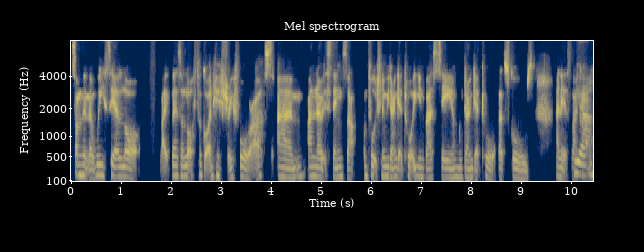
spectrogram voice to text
something that we see a lot. Like there's a lot of forgotten history for us. Um, I know it's things that unfortunately we don't get taught at university and we don't get taught at schools. And it's like yeah.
